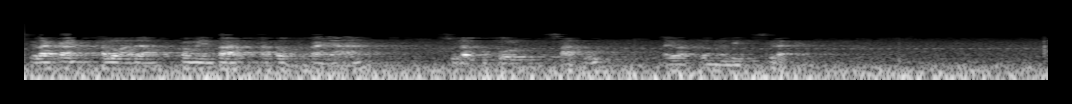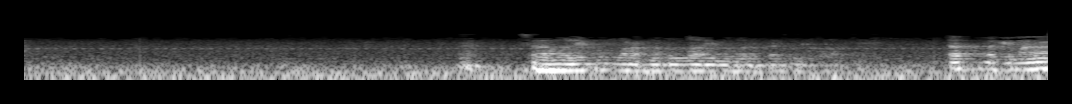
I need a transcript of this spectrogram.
Silakan kalau ada komentar atau pertanyaan. Sudah pukul 1 lewat 2 menit. Silakan. Assalamualaikum warahmatullahi wabarakatuh. Ustaz, bagaimana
